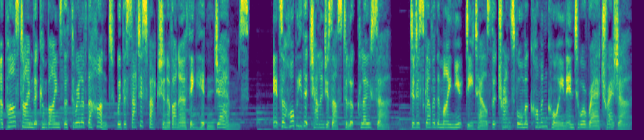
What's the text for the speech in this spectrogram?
a pastime that combines the thrill of the hunt with the satisfaction of unearthing hidden gems. It's a hobby that challenges us to look closer, to discover the minute details that transform a common coin into a rare treasure.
